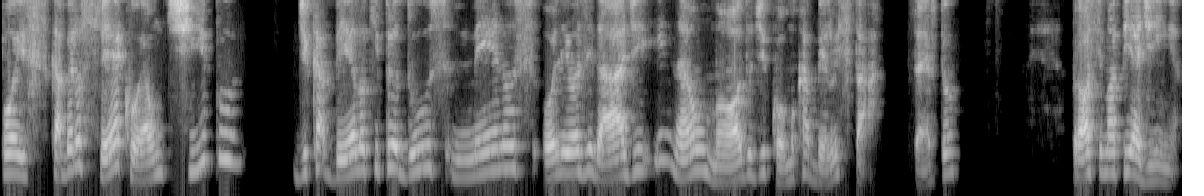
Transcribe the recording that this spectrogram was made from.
Pois cabelo seco é um tipo de cabelo que produz menos oleosidade e não o modo de como o cabelo está, certo? Próxima piadinha.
